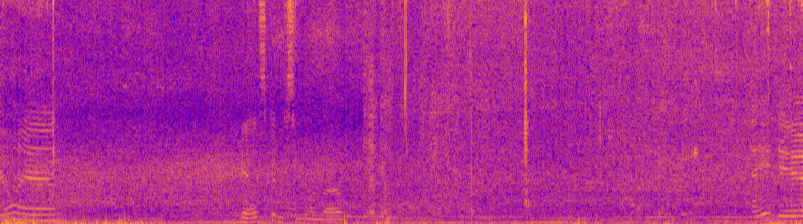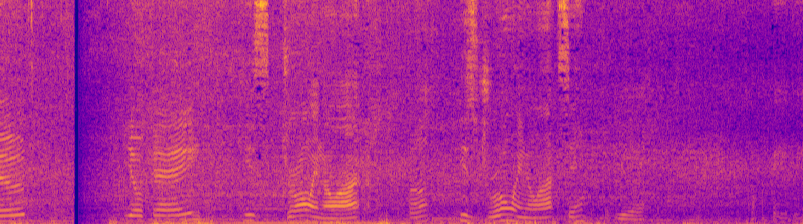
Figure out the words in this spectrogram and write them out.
doing? Yeah, let's give him some more love. Okay? He's drooling a lot. Huh? He's drooling a lot, see? Yeah. Baby.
